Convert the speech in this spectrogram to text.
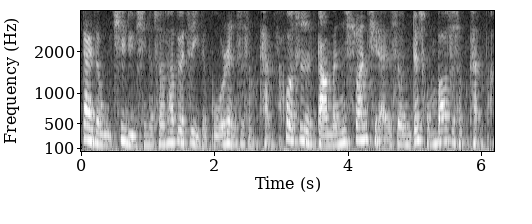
带着武器旅行的时候，他对自己的国人是什么看法？或者是把门拴起来的时候，你对同胞是什么看法？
